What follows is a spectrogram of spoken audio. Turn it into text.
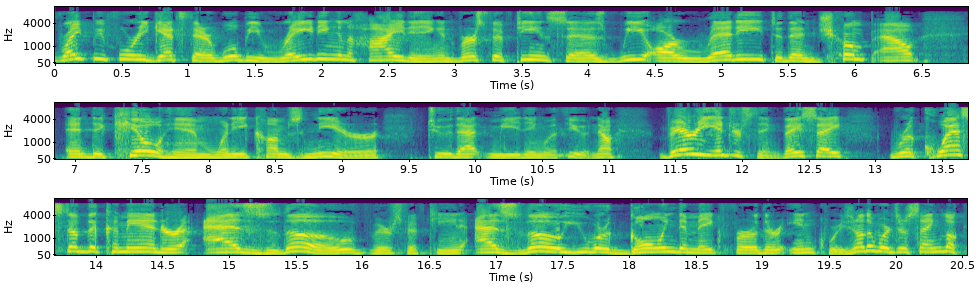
right before he gets there, we'll be raiding and hiding. And verse 15 says, we are ready to then jump out and to kill him when he comes near to that meeting with you. Now, very interesting. They say, request of the commander as though, verse 15, as though you were going to make further inquiries. In other words, they're saying, look,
